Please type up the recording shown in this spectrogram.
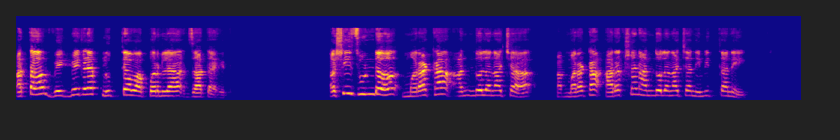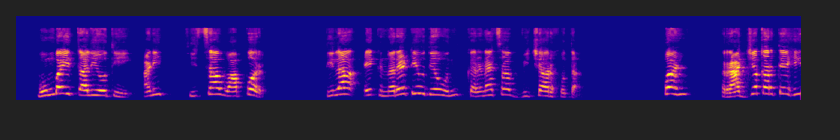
आता वेगवेगळ्या क्लुप्त्या वापरल्या जात आहेत. अशी झुंड मराठा आंदोलनाच्या मराठा आरक्षण आंदोलनाच्या निमित्ताने मुंबईत आली होती आणि तिचा वापर तिला एक नरेटिव्ह देऊन करण्याचा विचार होता. पण राज्यकर्तेही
